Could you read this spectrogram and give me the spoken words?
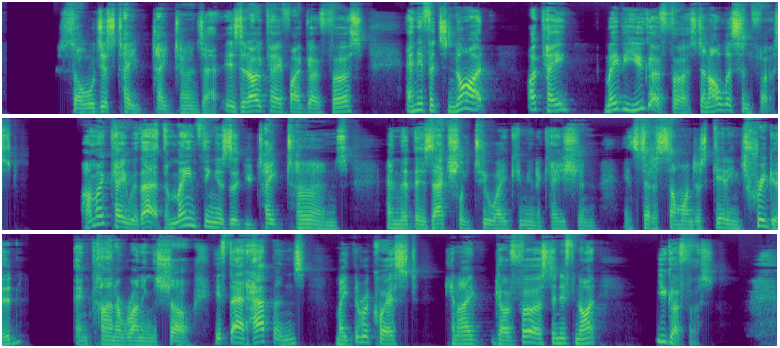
So we'll just take, take turns at. Is it okay if I go first? And if it's not, okay, maybe you go first and I'll listen first. I'm okay with that. The main thing is that you take turns and that there's actually two way communication instead of someone just getting triggered and kind of running the show. If that happens, make the request. Can I go first? And if not, you go first.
